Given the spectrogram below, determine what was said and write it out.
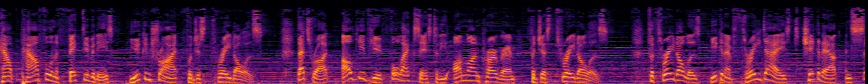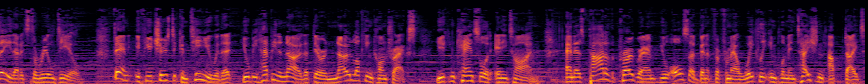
how powerful and effective it is, you can try it for just $3. That's right, I'll give you full access to the online program for just $3. For $3, you can have three days to check it out and see that it's the real deal. Then, if you choose to continue with it, you'll be happy to know that there are no locking contracts. You can cancel at any time. And as part of the program, you'll also benefit from our weekly implementation updates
